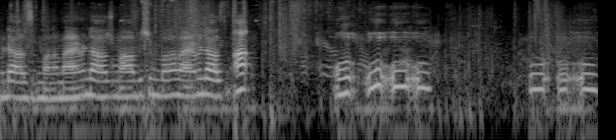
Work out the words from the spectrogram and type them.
Mermi lazım bana, mermi lazım abicim bana mermi lazım. Aa! O o o o. O o o.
